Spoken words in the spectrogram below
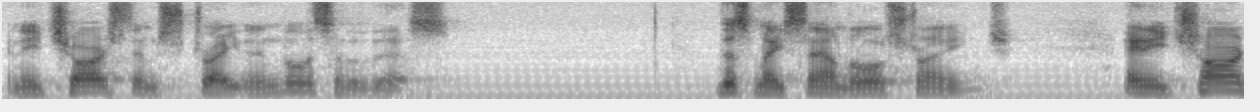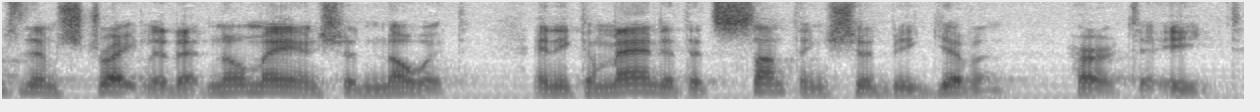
And he charged them straight, and listen to this. This may sound a little strange. And he charged them straightly that no man should know it, and he commanded that something should be given her to eat.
